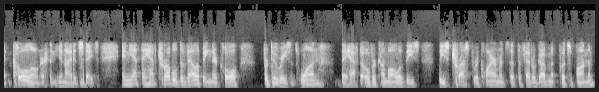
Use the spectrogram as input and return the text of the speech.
coal owner in the United States, and yet they have trouble developing their coal for two reasons. One, they have to overcome all of these these trust requirements that the federal government puts upon them.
